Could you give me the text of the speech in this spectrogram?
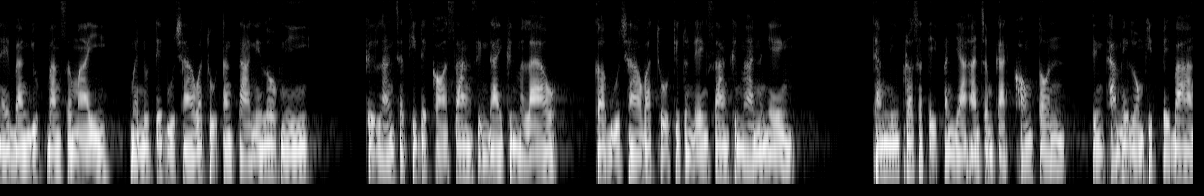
ในบางยุคบางสมัย มนุษย์ได้บูชาวัตถุต่างๆ ในโลกนี้ คือหลังจากที่ได้ก่อสร้างสิ่งใดขึ้นมาแล้ว ก็บูชาวัตถุที่ตนเองสร้างขึ้นมานั่นเอง ทั้งนี้เพราะสติปัญญาอันจำกัดของตนจึงทำให้หลงผิดไปบ้าง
